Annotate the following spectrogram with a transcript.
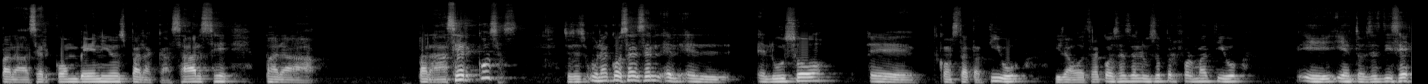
para hacer convenios, para casarse, para, para hacer cosas. Entonces, una cosa es el, uso eh, constatativo y la otra cosa es el uso performativo. Y, entonces dice,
